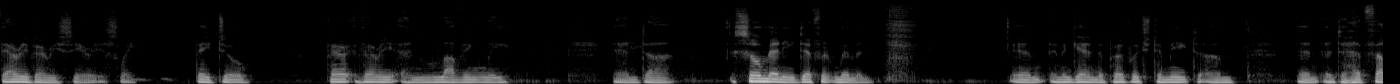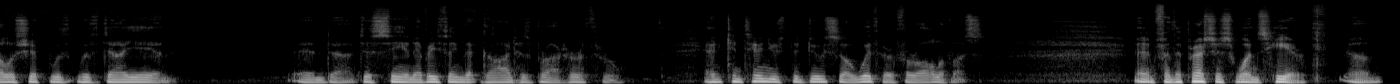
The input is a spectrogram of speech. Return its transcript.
very, very seriously. They do, very, very and lovingly. And uh, so many different women. And, and again, the privilege to meet um, and, and to have fellowship with, with Diane and uh, just seeing everything that God has brought her through and continues to do so with her for all of us. And for the precious ones here, um,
